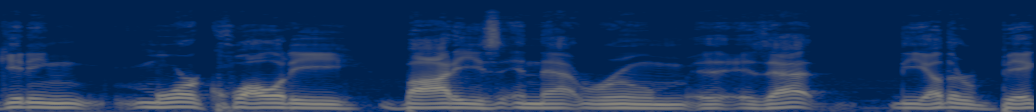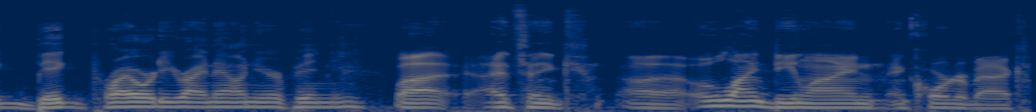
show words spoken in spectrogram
getting more quality bodies in that room is, is that the other big big priority right now in your opinion? Well, I think uh, O line, D line, and quarterback.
